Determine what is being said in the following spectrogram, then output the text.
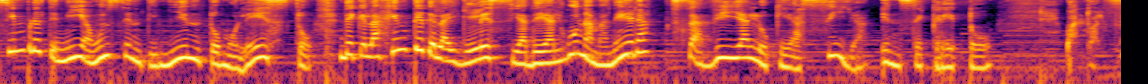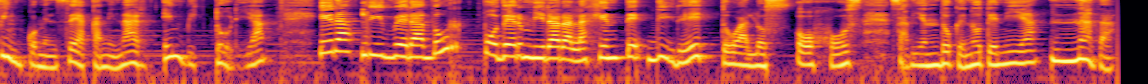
Siempre tenía un sentimiento molesto de que la gente de la iglesia de alguna manera sabía lo que hacía en secreto. Cuando al fin comencé a caminar en victoria, era liberador poder mirar a la gente directo a los ojos, sabiendo que no tenía nada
